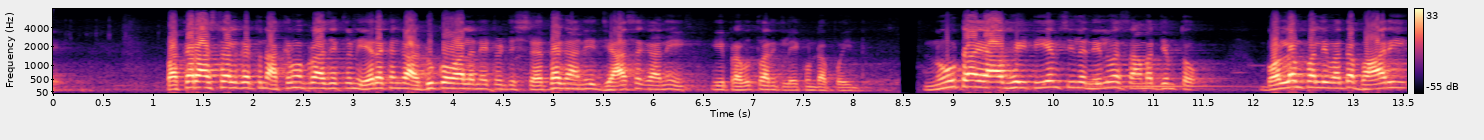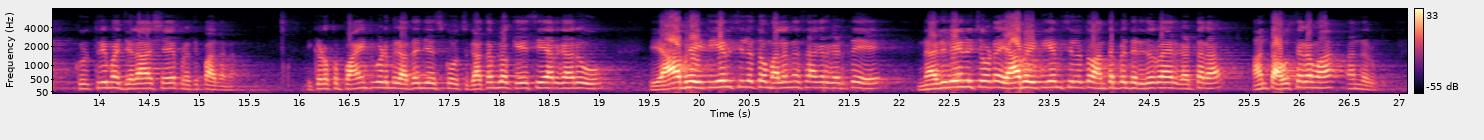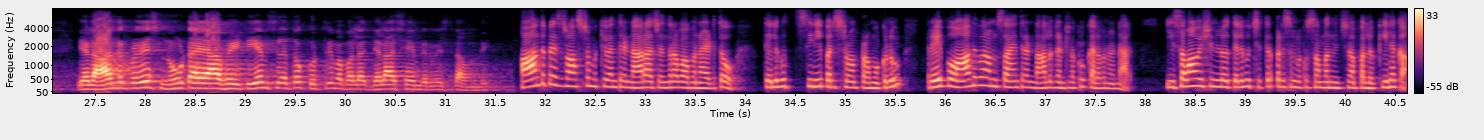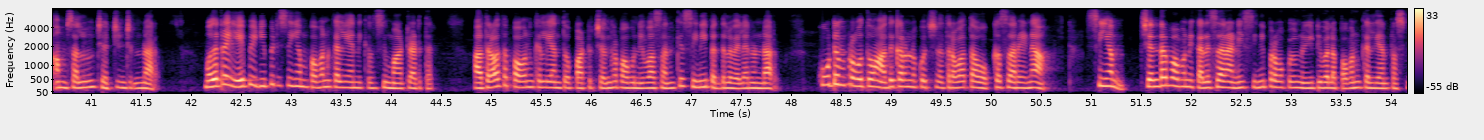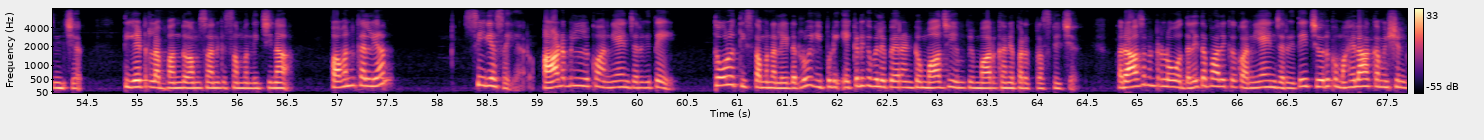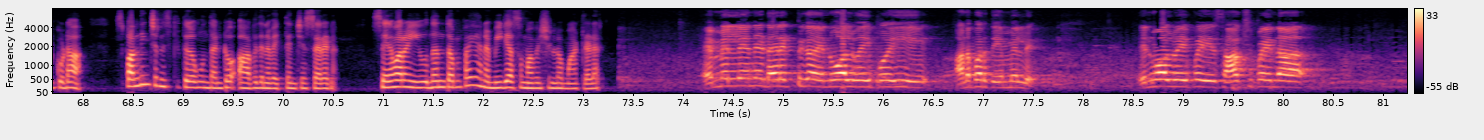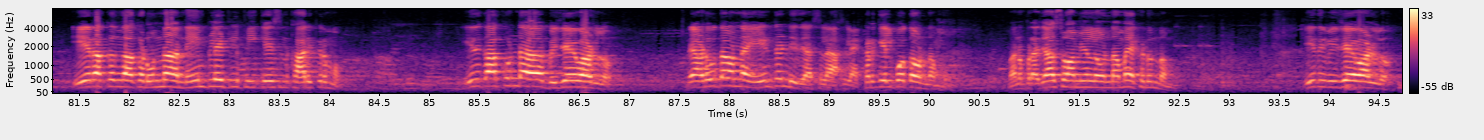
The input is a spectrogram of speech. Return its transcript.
పక్క రాష్ట్రాలు కడుతున్న అక్రమ ప్రాజెక్టులను ఏ రకంగా అడ్డుకోవాలనేటువంటి శ్రద్ధ కానీ ధ్యాస కానీ ఈ ప్రభుత్వానికి లేకుండా పోయింది. నూట యాభై టీఎంసీల నిల్వ సామర్థ్యంతో బొల్లంపల్లి వద్ద భారీ కృత్రిమ జలాశయ ప్రతిపాదన. ఇక్కడ ఒక పాయింట్ కూడా మీరు అర్థం చేసుకోవచ్చు. గతంలో కేసీఆర్ గారు యాభై టీఎంసీలతో మలన్న సాగర్ కడితే నది లేని చోట యాభై టీఎంసీలతో అంత పెద్ద రిజర్వాయర్ కడతారా? అంత అవసరమా? అన్నారు. ఇలా ఆంధ్రప్రదేశ్ నూట యాభై టీఎంసీలతో కృత్రిమ బల జలాశయం నిర్మిస్తూ ఉంది. ఆంధ్రప్రదేశ్ రాష్ట్ర ముఖ్యమంత్రి నారా చంద్రబాబు నాయుడుతో తెలుగు సినీ పరిశ్రమ ప్రముఖులు రేపు ఆదివారం సాయంత్రం నాలుగు గంటలకు కలవనున్నారు. ఈ సమావేశంలో తెలుగు చిత్ర పరిశ్రమకు సంబంధించిన పలు కీలక అంశాలను చర్చించనున్నారు. మొదట AP deputy CM Pawan Kalyan కలిసి మాట్లాడతారు. ఆ తర్వాత పవన్ కళ్యాణ్తో పాటు చంద్రబాబు నివాసానికి సినీ పెద్దలు వెళ్ళనున్నారు కూటమి ప్రభుత్వం అధికారంలోకి వచ్చిన తర్వాత ఒక్కసారైనా సీఎం చంద్రబాబుని కలిశారని సినీ ప్రముఖులను ఇటీవల పవన్ కళ్యాణ్ ప్రశ్నించారు. థియేటర్ల బంధు అంశానికి సంబంధించిన పవన్ కళ్యాణ్ సీరియస్ అయ్యారు. ఆడపిల్లలకు అన్యాయం జరిగితే తోలు తీస్తామన్న లీడర్లు ఇప్పుడు ఎక్కడికి వెళ్ళిపోయారంటూ మాజీ ఎంపీ మార్గాని భరత్ ప్రశ్నించారు. రాజమండ్రిలో ఓ దళిత బాలికకు అన్యాయం జరిగితే చివరకు మహిళా కమిషన్ కూడా స్పందించని స్థితిలో ఉందంటూ ఆవేదన వ్యక్తం చేశారని శనివారం ఈ ఉదంతంపై ఆయన మీడియా సమావేశంలో మాట్లాడారు. ఎమ్మెల్యేనే డైరెక్ట్గా ఇన్వాల్వ్ అయిపోయి అనపర్తి ఎమ్మెల్యే. ఇన్వాల్వ్ అయిపోయి సాక్షి పైన ఏ రకంగా అక్కడ ఉన్న నేమ్ ప్లేట్లు పీకేసిన కార్యక్రమం? ఇది కాకుండా విజయవాడలో. నేను అడుగుతా ఉన్నా ఏంటండి ఇది? అసలు అసలు ఎక్కడికి వెళ్ళిపోతా ఉన్నాము? మనం ప్రజాస్వామ్యంలో ఉన్నామా? ఎక్కడున్నాము ఇది విజయవాడలో.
